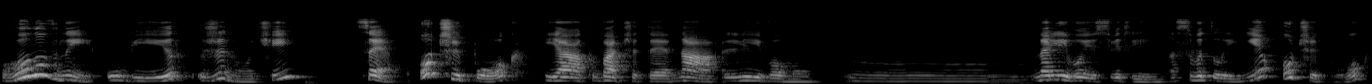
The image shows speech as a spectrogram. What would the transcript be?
Головний убір жіночий це очіпок, як бачите на лівому, на лівої світлині очіпок,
